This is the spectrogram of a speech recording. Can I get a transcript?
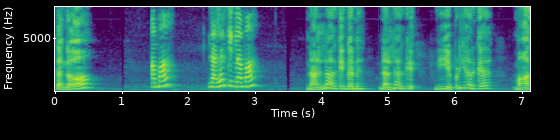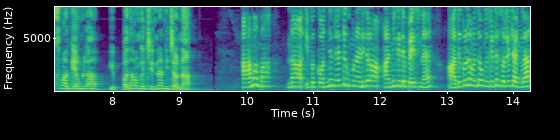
தங்கம் அம்மா நல்லா இருக்கீங்களாம்மா? நல்லா இருக்கேன் கண்ணு. நல்லா இருக்கேன் நீ எப்படியா இருக்க? மாசமா இருக்கியாம்லா இப்பதான் உங்க சின்ன அண்ணி சொன்னா. ஆமாம்மா. நான் இப்ப கொஞ்ச நேரத்துக்கு முன்னாடி தான் அண்ணிக்கிட்ட பேசினேன். அதுக்குள்ள வந்து உங்ககிட்ட சொல்லிட்டாங்களா?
